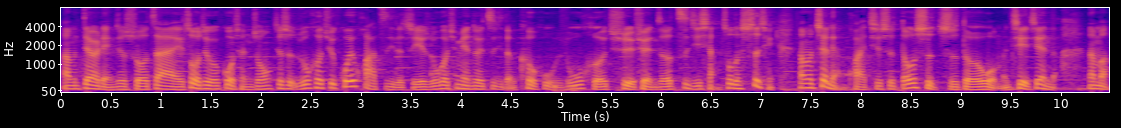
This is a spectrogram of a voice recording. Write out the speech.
那么第二点就是说，在做这个过程中，就是如何去规划自己的职业，如何去面对自己的客户，如何去选择自己想做的事情。那么这两块其实都是值得我们借鉴的。那么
